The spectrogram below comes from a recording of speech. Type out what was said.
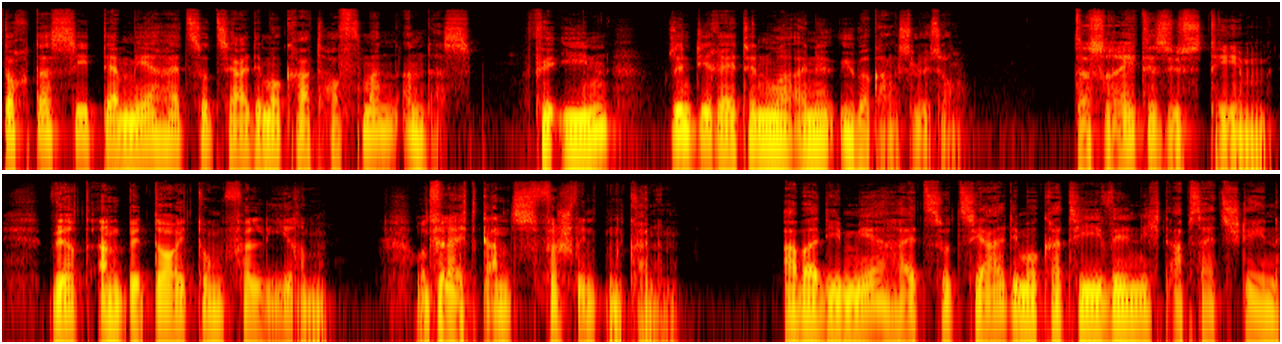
Doch das sieht der Mehrheitssozialdemokrat Hoffmann anders. Für ihn sind die Räte nur eine Übergangslösung. Das Rätesystem wird an Bedeutung verlieren und vielleicht ganz verschwinden können. Aber die Mehrheitssozialdemokratie will nicht abseits stehen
